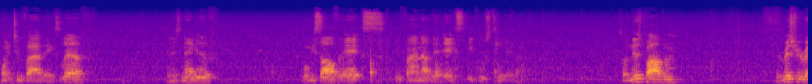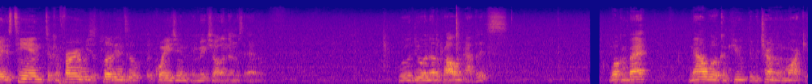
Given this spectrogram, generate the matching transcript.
0.25x left. And it's negative when we solve for x, we find out that x equals 10. So in this problem, the risk-free rate is 10. To confirm, we just plug it into the equation and make sure all the numbers add up. We'll do another problem after this. Welcome back. Now we'll compute the return on the market.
